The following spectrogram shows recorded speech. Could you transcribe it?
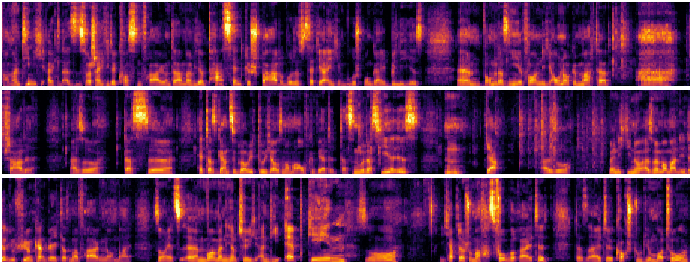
warum man die nicht, also es ist wahrscheinlich wieder Kostenfrage. Und da haben wir wieder ein paar Cent gespart, obwohl das Set ja eigentlich im Ursprung gar nicht billig ist. Ähm, warum man das hier vorne nicht auch noch gemacht hat, ah, schade. Also das äh, hätte das Ganze, glaube ich, durchaus nochmal aufgewertet. Dass nur das hier ist, hm, ja, also wenn ich die noch, also wenn man mal ein Interview führen kann, werde ich das mal fragen nochmal. So, jetzt ähm, wollen wir natürlich an die App gehen. So, ich habe da schon mal was vorbereitet. Das alte Kochstudio-Motto.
